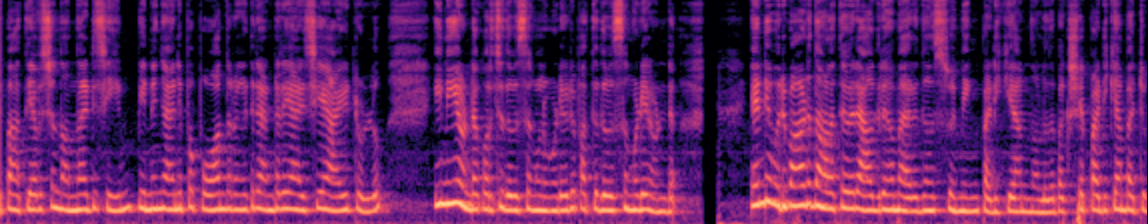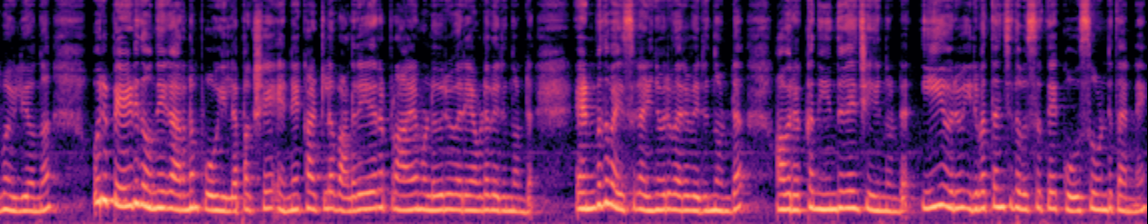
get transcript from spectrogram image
ഇപ്പോൾ അത്യാവശ്യം നന്നായിട്ട് ചെയ്യും. പിന്നെ ഞാനിപ്പോൾ പോകാൻ തുടങ്ങിയിട്ട് രണ്ടര ആഴ്ചയേ ആയിട്ടുള്ളൂ. ഇനിയുണ്ട് കുറച്ച് ദിവസങ്ങളും കൂടി ഒരു പത്ത് ദിവസം കൂടി ഉണ്ട്. എന്റെ ഒരുപാട് നാളത്തെ ഒരു ആഗ്രഹമായിരുന്നു സ്വിമ്മിങ് പഠിക്കുക എന്നുള്ളത്. പക്ഷേ പഠിക്കാൻ പറ്റുമോ ഇല്ലയോ എന്ന് ഒരു പേടി തോന്നിയ കാരണം പോയില്ല. പക്ഷേ എന്നെക്കാട്ടിൽ വളരെയേറെ പ്രായമുള്ളവർ വരെ അവിടെ വരുന്നുണ്ട്. എൺപത് വയസ്സ് കഴിഞ്ഞവർ വരെ വരുന്നുണ്ട്. അവരൊക്കെ നീന്തുകയും ചെയ്യുന്നുണ്ട്. ഈ ഒരു ഇരുപത്തഞ്ച് ദിവസത്തെ കോഴ്സ് കൊണ്ട് തന്നെ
